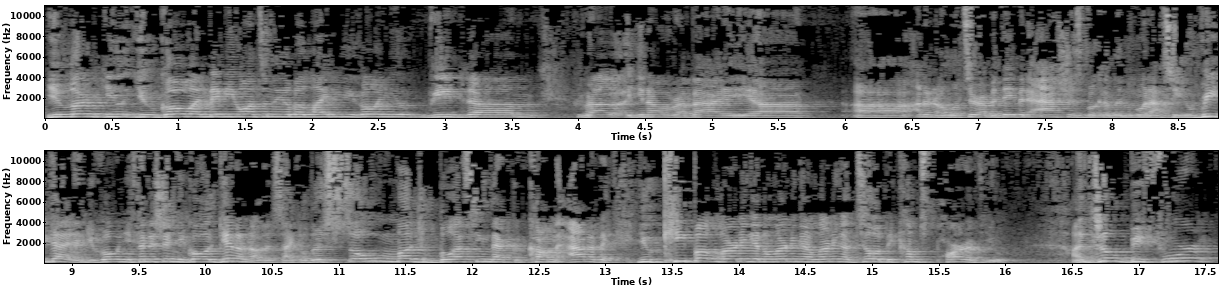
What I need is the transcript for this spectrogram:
You learn, you, you go and maybe you want something a little bit lighter, you go and you read, um, you know, Rabbi, uh, uh, I don't know, let's say Rabbi David Asher's book on living Emunah. So you read that and you go and you finish it and you go again another cycle. There's so much blessing that could come out of it. You keep on learning and learning and learning until it becomes part of you. Until before,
